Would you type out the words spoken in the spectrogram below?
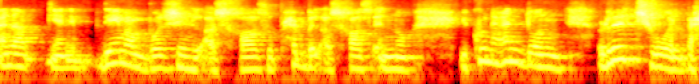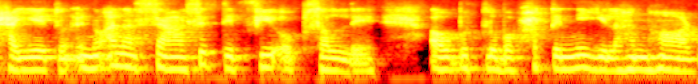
أنا يعني دائما بوجه الأشخاص وبحب الأشخاص إنه يكون عندهم ritual بحياتهم إنه أنا الساعة 6 بفيق بصلي أو بطلب وبحط النية لهالنهار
